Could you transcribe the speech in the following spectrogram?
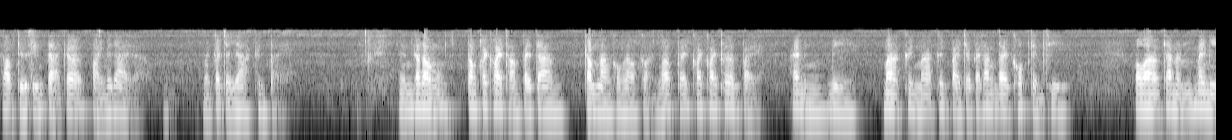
ถ้าถือศีลแปดก็ไปไม่ได้แล้ว มันก็จะยากขึ้นไป ฉะนั้นก็ต้องต้องค่อยๆทำไปตามกำลังของเราก่อน แล้วไปค่อยๆเพิ่มไป ให้มันมีมากขึ้นมากขึ้นไปจนกระทั่งได้ครบเต็มที่ เพราะว่าถ้ามันไม่มี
